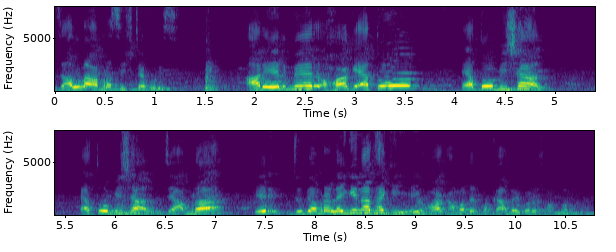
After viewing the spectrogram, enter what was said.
যে আল্লাহ আমরা চেষ্টা করেছি। আর এলমের হক এত এত বিশাল এত বিশাল যে আমরা এর, যদি আমরা লেগে না থাকি, এই হক আমাদের পক্ষে আদায় করা সম্ভব না।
